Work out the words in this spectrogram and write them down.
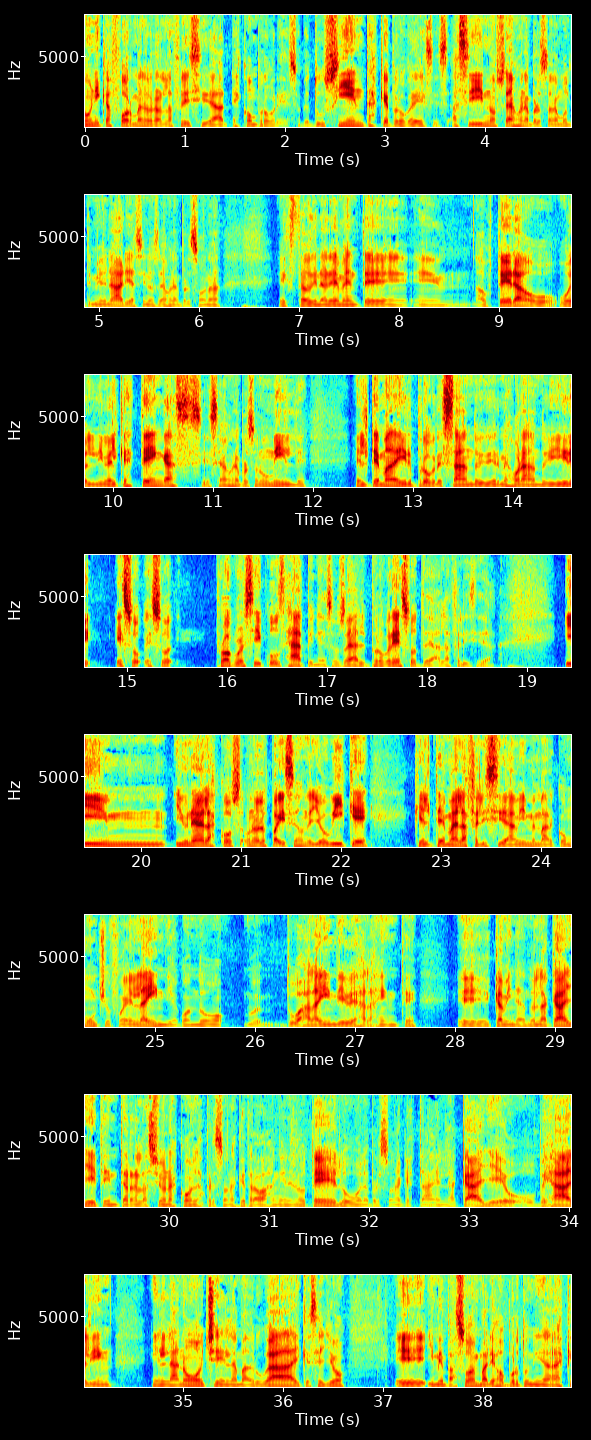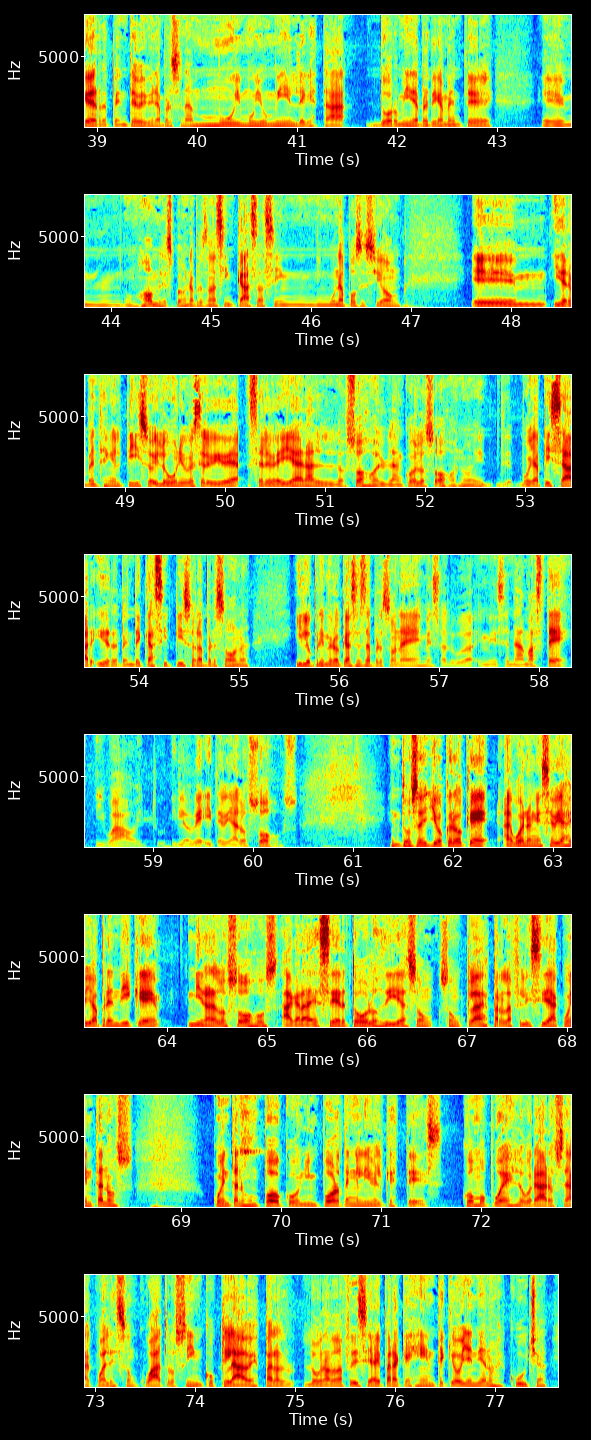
única forma de lograr la felicidad es con progreso, que tú sientas que progreses. Así no seas una persona multimillonaria, así no seas una persona extraordinariamente em, austera o, el nivel que tengas, si seas una persona humilde. El tema de ir progresando y de ir mejorando y ir, eso, eso, progress equals happiness, o sea, el progreso te da la felicidad. Y, y una de las cosas, uno de los países donde yo vi que que el tema de la felicidad a mí me marcó mucho fue en la India, cuando eh, tú vas a la India y ves a la gente eh, caminando en la calle y te interrelacionas con las personas que trabajan en el hotel o la persona que está en la calle o ves a alguien en la noche, en la madrugada y qué sé yo. Eh, y me pasó en varias oportunidades que de repente vi una persona muy, muy humilde que está dormida prácticamente, em, un homeless, pues una persona sin casa, sin ninguna posesión. Em, y de repente en el piso, y lo único que se le, se le veía eran los ojos, el blanco de los ojos, ¿no? Y voy a pisar y de repente casi piso a la persona, y lo primero que hace esa persona es me saluda y me dice namaste, y wow, y, y, lo ve, y te ve a los ojos. Entonces yo creo que, ah, bueno, en ese viaje yo aprendí que mirar a los ojos, agradecer todos los días, son, son claves para la felicidad. Cuéntanos, cuéntanos un poco, no importa en el nivel que estés, ¿Cómo puedes lograr, o sea, cuáles son cuatro o cinco claves para lograr la felicidad y para que gente que hoy en día nos escucha,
